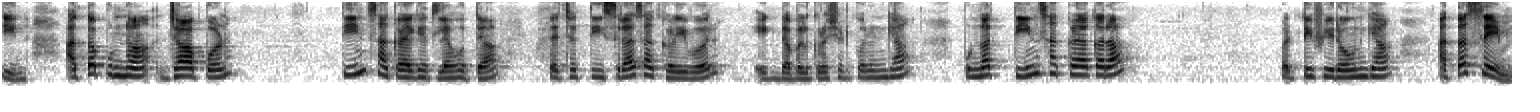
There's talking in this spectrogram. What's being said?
तीन. आता पुन्हा ज्या आपण तीन साखळ्या घेतल्या होत्या त्याच्या तिसऱ्या साखळीवर एक डबल क्रोशेट करून घ्या. पुन्हा तीन साखळ्या करा. पट्टी फिरवून घ्या. आता सेम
